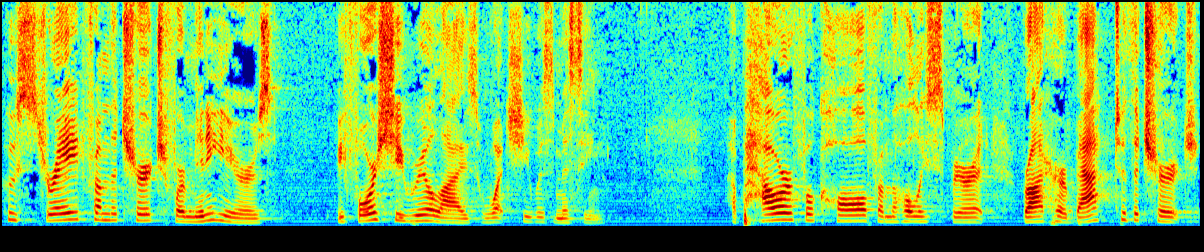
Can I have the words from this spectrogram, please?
who strayed from the church for many years before she realized what she was missing. A powerful call from the Holy Spirit brought her back to the church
